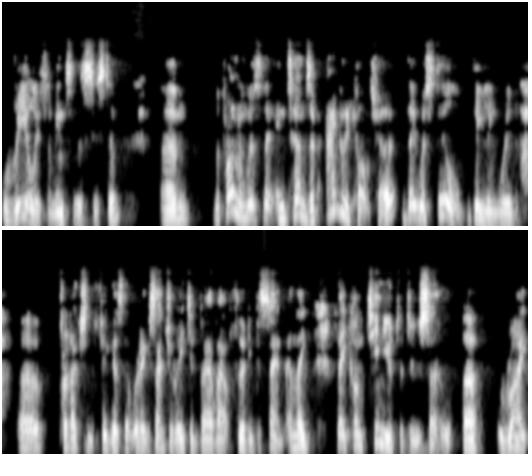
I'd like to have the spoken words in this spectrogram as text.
realism into the system. Um, the problem was that in terms of agriculture, they were still dealing with uh, production figures that were exaggerated by about 30%. And they, they continue to do so uh, right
